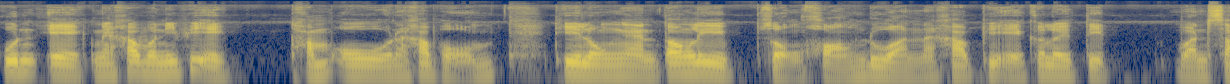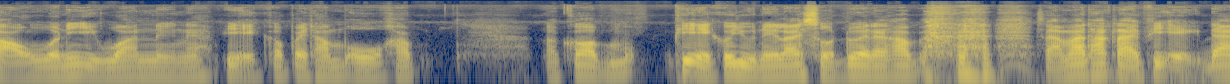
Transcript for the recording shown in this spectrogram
คุณเอกนะครับ วันนี้พี่เอกทำโอนะครับ ผมที่โรงงานต้องรีบส่งของด่วนนะครับ พี่เอกก็เลยติดวันเสาร์วันนี้อีกวันหนึ่งนะพี่เอกก็ไปทำโอครับแล้วก็พี่เอกก็อยู่ในไลฟ์สดด้วยนะครับ สามารถทักทายพี่เอกได้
